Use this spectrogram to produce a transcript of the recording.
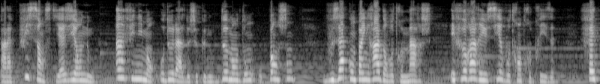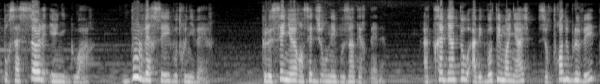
par la puissance qui agit en nous, infiniment au-delà de ce que nous demandons ou pensons, vous accompagnera dans votre marche et fera réussir votre entreprise, faite pour sa seule et unique gloire. Bouleversez votre univers. Que le Seigneur en cette journée vous interpelle. À très bientôt avec vos témoignages sur www.mfpg.be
